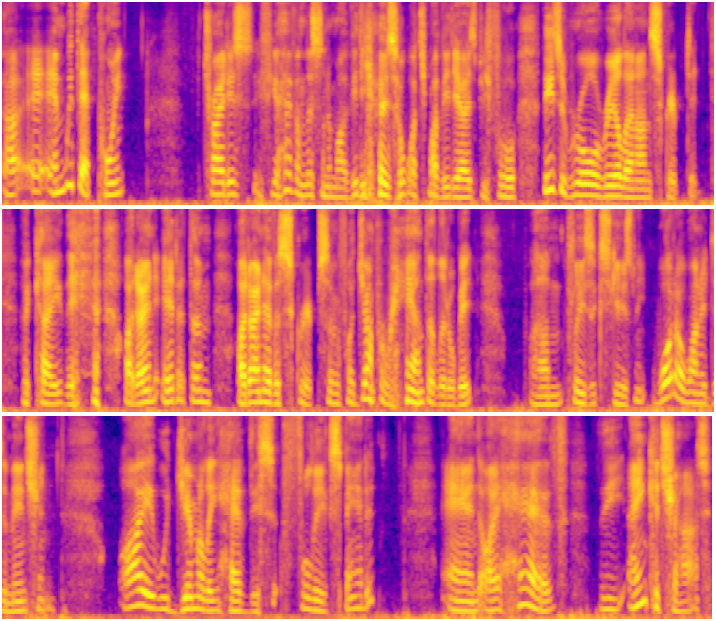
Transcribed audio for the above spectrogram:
Uh, and with that point traders if you haven't listened to my videos or watched my videos before these are raw real and unscripted. Okay there I don't edit them. I don't have a script. So if I jump around a little bit um, please excuse me. What I wanted to mention I would generally have this fully expanded and I have the anchor chart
